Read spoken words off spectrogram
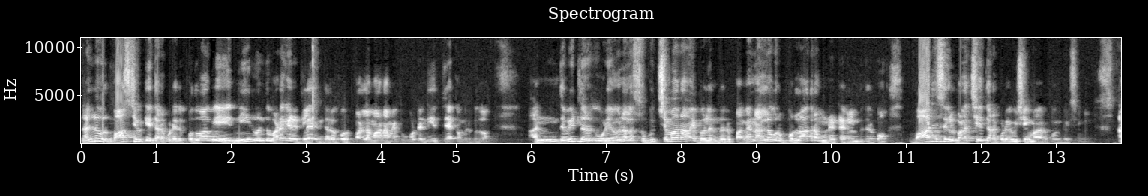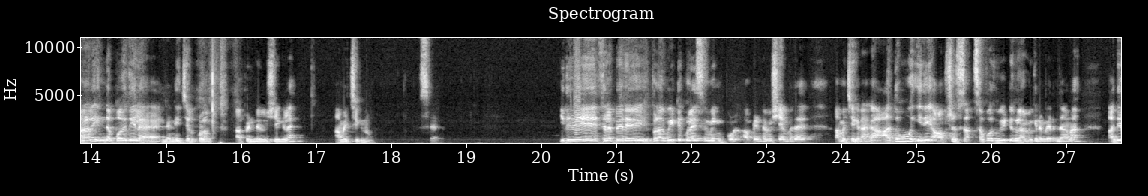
நல்ல ஒரு பாசிட்டிவிட்டியை தரக்கூடியது. பொதுவாகவே நீர் வந்து வடகிழக்குல இந்த அளவுக்கு ஒரு பள்ளமான அமைப்பு போட்டு நீர் தேக்கம் இருக்குதோ அந்த வீட்டுல இருக்கக்கூடியவங்க நல்ல சுபிட்சமான அமைப்புகள் இருந்திருப்பாங்க. நல்ல ஒரு பொருளாதார முன்னேற்றங்கள் இருந்து இருக்கும் வாரிசுகள் வளர்ச்சியை தரக்கூடிய விஷயமா இருக்கும் இந்த விஷயங்கள். அதனால இந்த பகுதியில இந்த நீச்சல் குளம் அப்படின்ற விஷயங்களை அமைச்சுக்கணும். சரி. இதுவே சில பேர் இப்பெல்லாம் வீட்டுக்குள்ளே ஸ்விம்மிங் பூல் அப்படின்ற விஷயம் வந்து அமைச்சுக்கிறாங்க. அதுவும் இதே ஆப்ஷன்ஸ் தான். சப்போஸ் வீட்டுக்குள்ள அமைக்கிற மாதிரி இருந்தாங்கன்னா அதே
